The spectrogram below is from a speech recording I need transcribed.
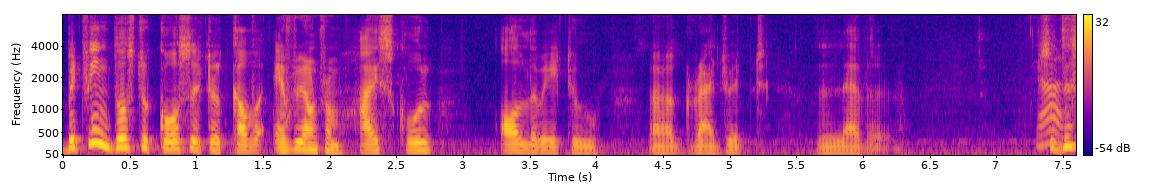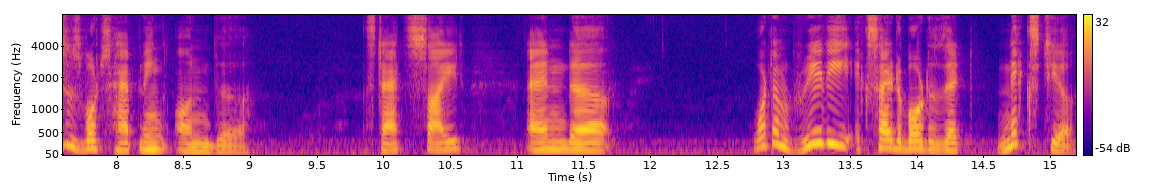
between those two courses, it will cover everyone from high school all the way to uh, graduate level. Yeah. So this is what's happening on the stats side. And uh, what I'm really excited about is that next year,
